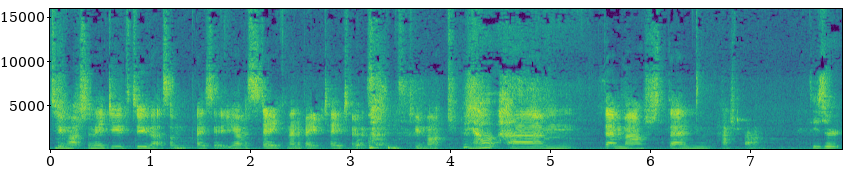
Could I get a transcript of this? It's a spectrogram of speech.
Too much, and they do do that some places. You have a steak and then a baked potato. It's, it's too much. Yeah, Um, then mash, then hash brown. These are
